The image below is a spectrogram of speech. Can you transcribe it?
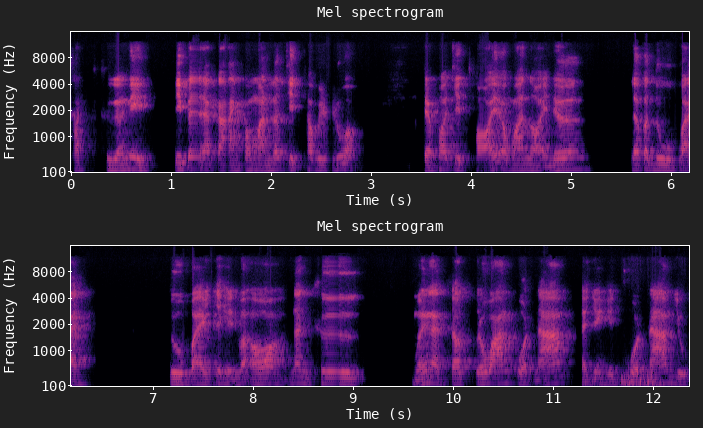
ขัดเคืองนี่นี่เป็นอาการของมันแล้วจิตเข้าไปร่วม แต่พอจิตถอยออกมาหน่อยนึงแล้วก็ดูไป ดูไปจะเห็นว่าอ๋อนั่นคือ เหมือนกับเราระวางขวดน้ำแต่ยังเห็นขวดน้ำอยู่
